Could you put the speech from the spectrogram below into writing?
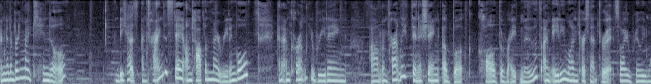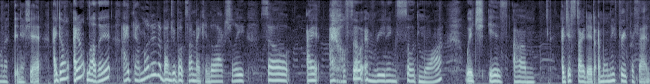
I'm going to bring my Kindle because I'm trying to stay on top of my reading goal and I'm currently reading um, I'm currently finishing a book called The Right Move. I'm 81% through it, so I really want to finish it. I don't I don't love it. I downloaded a bunch of books on my Kindle actually. So I I also am reading Moi, which is um I just started. I'm only 3%,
